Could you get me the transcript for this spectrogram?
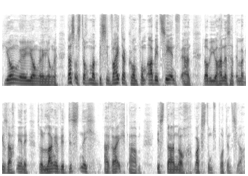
Junge, Junge, Junge, lass uns doch mal ein bisschen weiterkommen, vom ABC entfernt. Ich glaube, Johannes hat immer gesagt, nee, nee, solange wir das nicht erreicht haben, ist da noch Wachstumspotenzial.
